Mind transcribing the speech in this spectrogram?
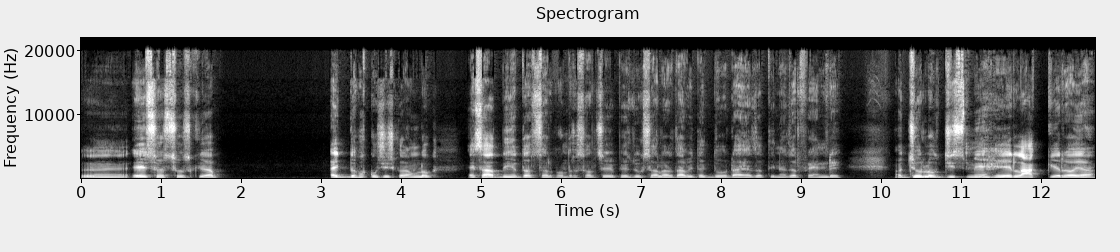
तो ये सोच सोच के आप एक दफ़ा कोशिश करो, हम लोग ऐसा आदमी है, दस साल, पंद्रह साल से फेसबुक चला रहा था, अभी तक दो ढाई हज़ार, तीन हज़ार फ़ैन है। और जो लोग जिसमें है, लाख के रोया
